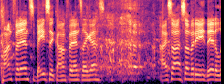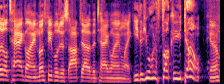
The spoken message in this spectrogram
confidence, basic confidence, I guess. I saw somebody, they had a little tagline. Most people just opt out of the tagline, like, either you want to fuck or you don't, you know?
